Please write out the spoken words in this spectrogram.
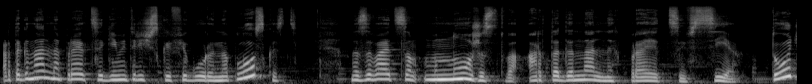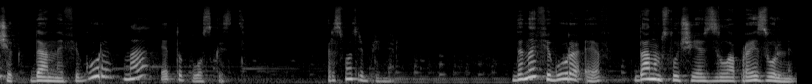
Ортогональная проекция геометрической фигуры на плоскость называется множество ортогональных проекций всех точек данной фигуры на эту плоскость. Рассмотрим пример. Дана фигура f, в данном случае я взяла произвольный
